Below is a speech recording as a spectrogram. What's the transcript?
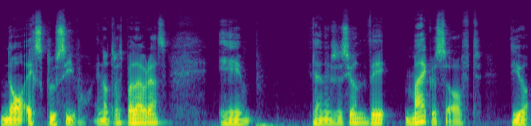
no exclusivo. En otras palabras, eh, la negociación de Microsoft dio,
